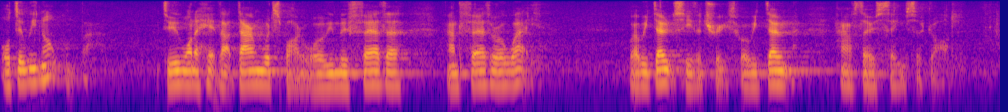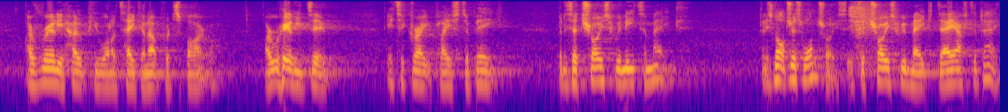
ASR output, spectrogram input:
Or do we not want that? Do we want to hit that downward spiral where we move further and further away, where we don't see the truth, where we don't have those things of God? I really hope you want to take an upward spiral. I really do. It's a great place to be. But it's a choice we need to make. And it's not just one choice, it's a choice we make day after day,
